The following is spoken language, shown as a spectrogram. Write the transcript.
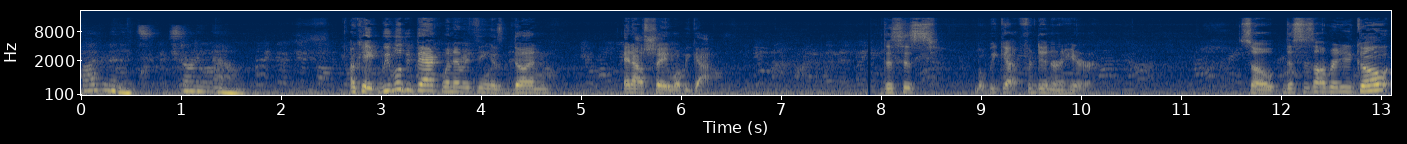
Five minutes, starting now. Okay, we will be back when everything is done and I'll show you what we got. This is what we got for dinner here. So this is all ready to go.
